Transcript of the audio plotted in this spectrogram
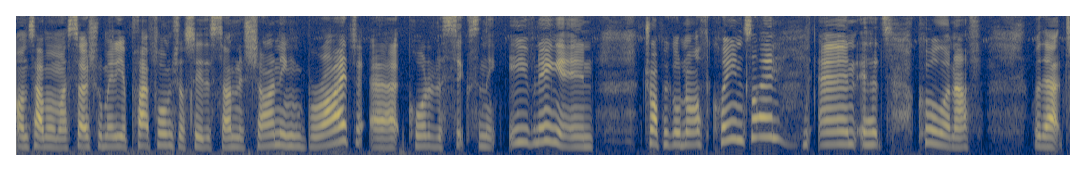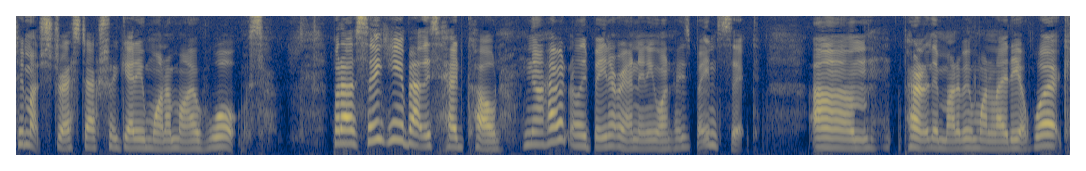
on some of my social media platforms, you'll see the sun is shining bright at quarter to six in the evening in tropical North Queensland, and it's cool enough without too much stress to actually get in one of my walks. But I was thinking about this head cold. Now, I haven't really been around anyone who's been sick. Um, apparently, there might have been one lady at work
